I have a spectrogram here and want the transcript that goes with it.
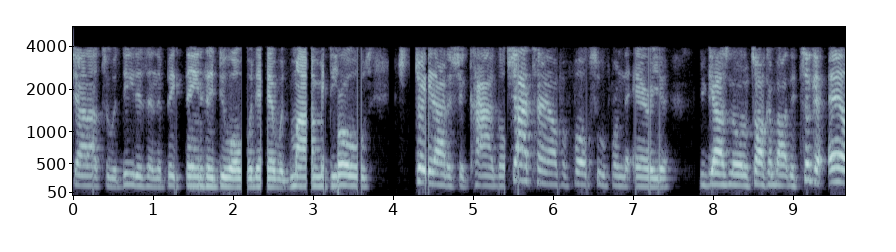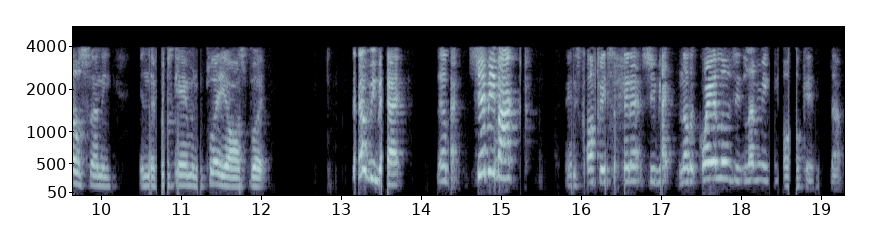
shout out to Adidas and the big things they do over there with my man D Rose, straight out of Chicago, Chi Town for folks who are from the area. You guys know what I'm talking about. They took an L, Sonny, in the first game in the playoffs, but they'll be back. They'll be back. She'll be back. And Scarface say that. She'll be back. Another Quaalude. She let me. Oh, okay, stop.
